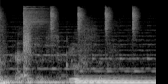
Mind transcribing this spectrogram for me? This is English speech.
Podcast exclusive.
